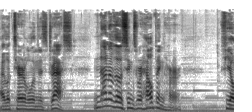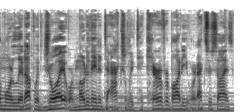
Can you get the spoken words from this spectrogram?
I look terrible in this dress. None of those things were helping her feel more lit up with joy or motivated to actually take care of her body or exercise.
